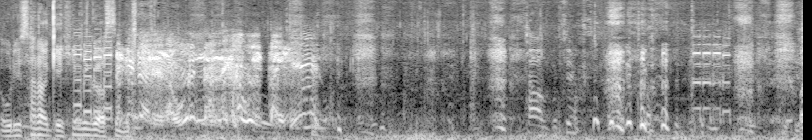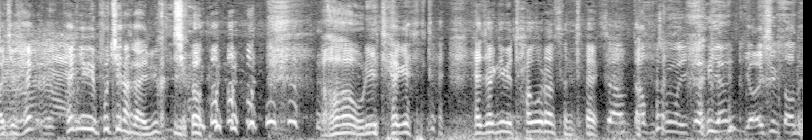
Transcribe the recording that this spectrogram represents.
우리 산악의 힘인 것 같습니다. 아, 지금 해, 해님이 붙이는 거 아닙니까, 지금? 아, 우리 대게, 회장님이 탁월한 선택. 쌈딱 붙여놓으니까 그냥 열심히 떠네.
